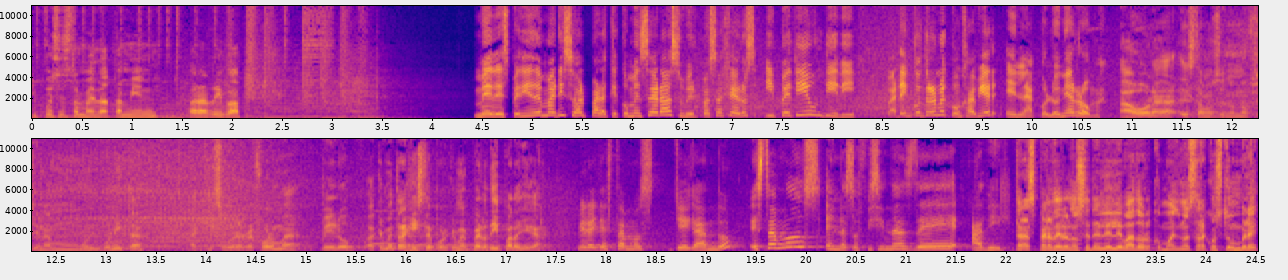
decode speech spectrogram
y pues esto me da también para arriba. Me despedí de Marisol para que comenzara a subir pasajeros y pedí un Didi para encontrarme con Javier en la colonia Roma. Ahora estamos en una oficina muy bonita, aquí sobre Reforma, pero ¿a qué me trajiste? Porque me perdí para llegar. Mira, ya estamos llegando. Estamos en las oficinas de Adil. Tras perdernos en el elevador como es nuestra costumbre,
